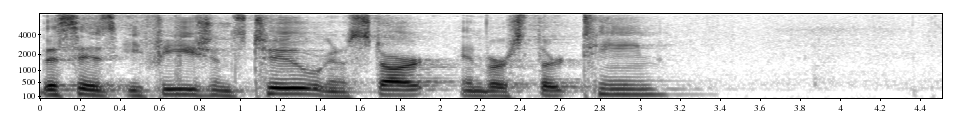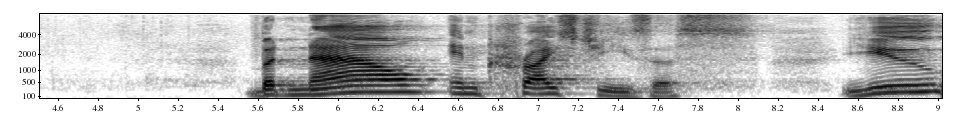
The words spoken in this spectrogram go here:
This is Ephesians 2. We're going to start in verse 13. But now in Christ Jesus, you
